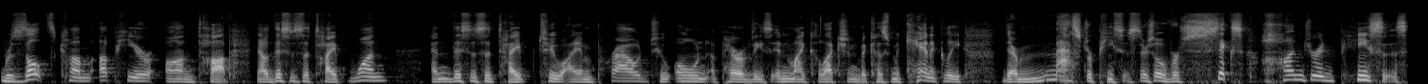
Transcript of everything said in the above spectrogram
results come up here on top. Now, this is a Type 1 and this is a Type 2. I am proud to own a pair of these in my collection because mechanically they're masterpieces. There's over 600 pieces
